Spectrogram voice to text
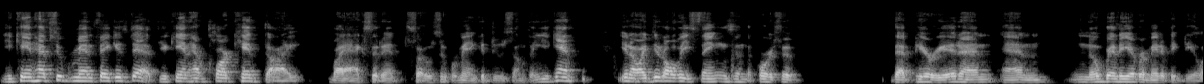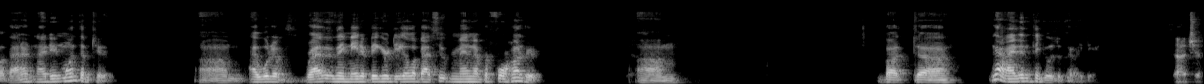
You can't have Superman fake his death. You can't have Clark Kent die by accident so Superman could do something. You can't, you know, I did all these things in the course of that period and and nobody ever made a big deal about it, and I didn't want them to. Um, I would have rather they made a bigger deal about Superman number 400. Um, but uh, no, I didn't think it was a good idea. Gotcha.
